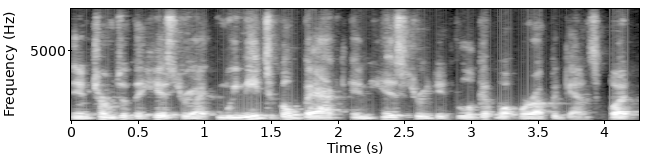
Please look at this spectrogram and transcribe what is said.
in terms of the history, I, we need to go back in history to look at what we're up against. But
